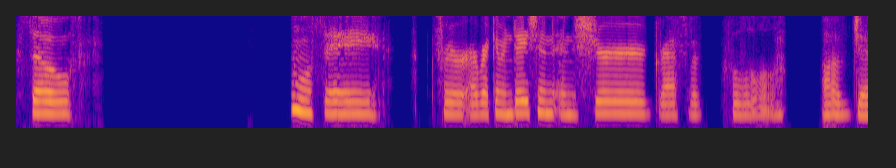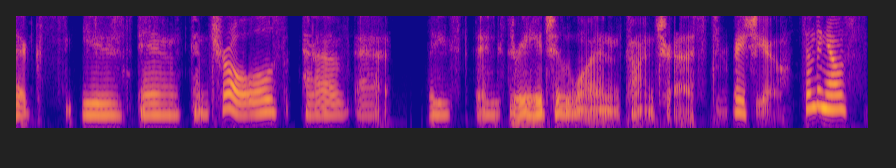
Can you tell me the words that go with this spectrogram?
So we'll say for our recommendation, ensure graphical objects used in controls have at least a 3 to 1 contrast ratio. Something else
